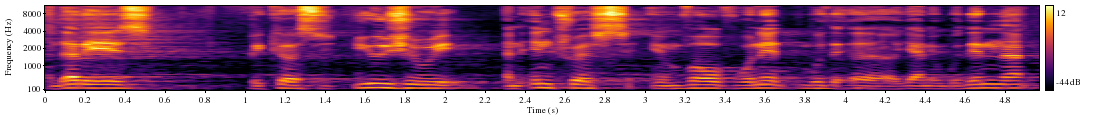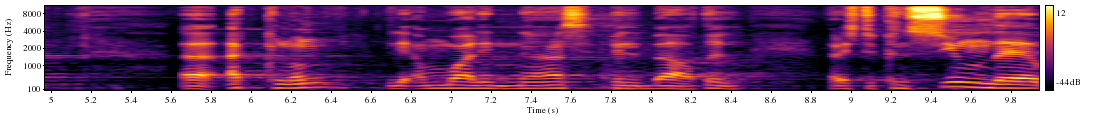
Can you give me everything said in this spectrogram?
And that is because usury and interest involved within, it, with, uh, يعني within that uh, أكل لأموال الناس بالباطل that is to consume their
